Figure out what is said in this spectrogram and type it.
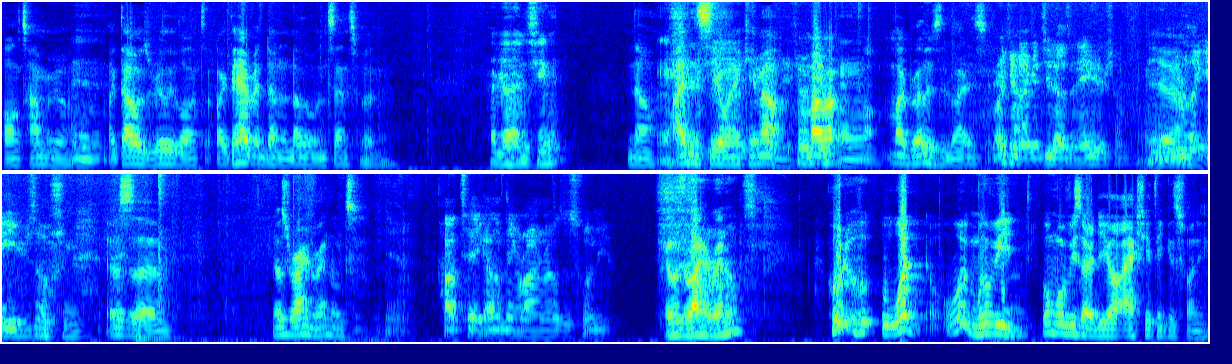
a long time ago. Yeah. Like that was really long. T- like they haven't done another one since, but. Have y'all even seen it? No, I didn't see it when it came out. My, my, my brothers did, but I didn't see Probably it. came out like in 2008 or something. Yeah. We were like eight years old. It was uh, it was Ryan Reynolds. Yeah. Hot take. I don't think Ryan Reynolds is funny. It was Ryan Reynolds. Who, who what what movie what movies are do y'all actually think is funny?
